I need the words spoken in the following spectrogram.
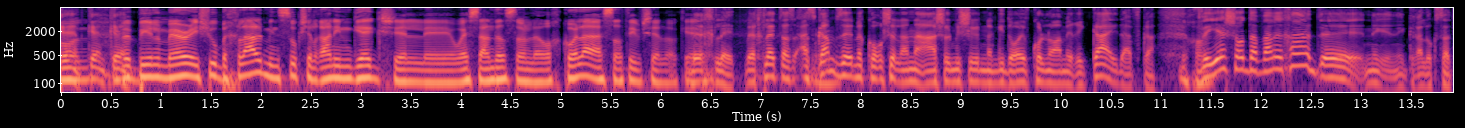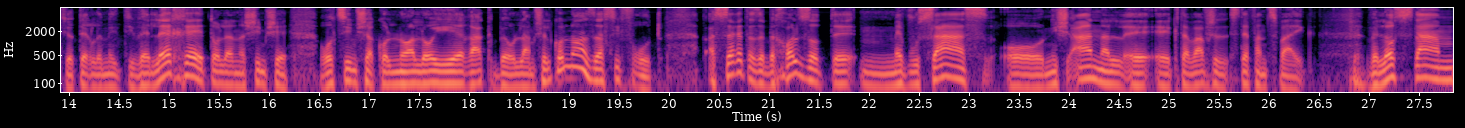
כן, כן, כן. וביל מרי, שהוא בכלל מין סוג של running gag של אה, וס אנדרסון לאורך כל הסרטים שלו, כן. בהחלט, בהחלט. אז, אז גם זה מקור של הנאה של מי שנגיד אוהב קולנוע אמריקאי דווקא. נכון. ויש עוד דבר אחד, אה, נקרא לו קצת יותר למיטיבי לכת, או לאנשים שרוצים שהקולנוע לא יהיה רק בעולם של קולנוע, זה הספרות. הסרט הזה בכל זאת מבוסס או נשען על כתביו של סטפן צוויג. כן. ולא סתם...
